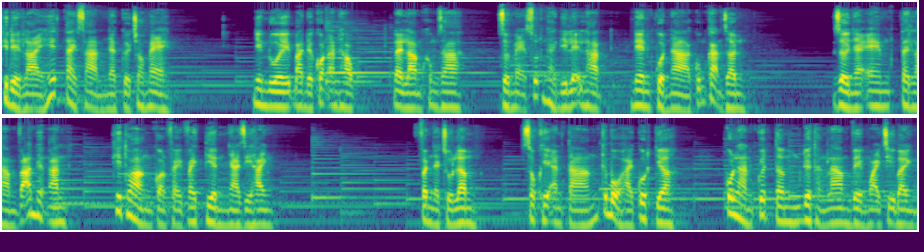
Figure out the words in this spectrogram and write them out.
thì để lại hết tài sản nhà cửa cho mẹ. Nhưng nuôi ba đứa con ăn học lại làm không ra, rồi mẹ suốt ngày đi lễ lạt nên của nà cũng cạn dần. Giờ nhà em tay làm vã miệng ăn, thi thoảng còn phải vay tiền nhà dì Hành. Phần nhà chú Lâm, sau khi ăn táng cái bộ hài cốt kia, cô Lan quyết tâm đưa thằng Lam về ngoại trị bệnh,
